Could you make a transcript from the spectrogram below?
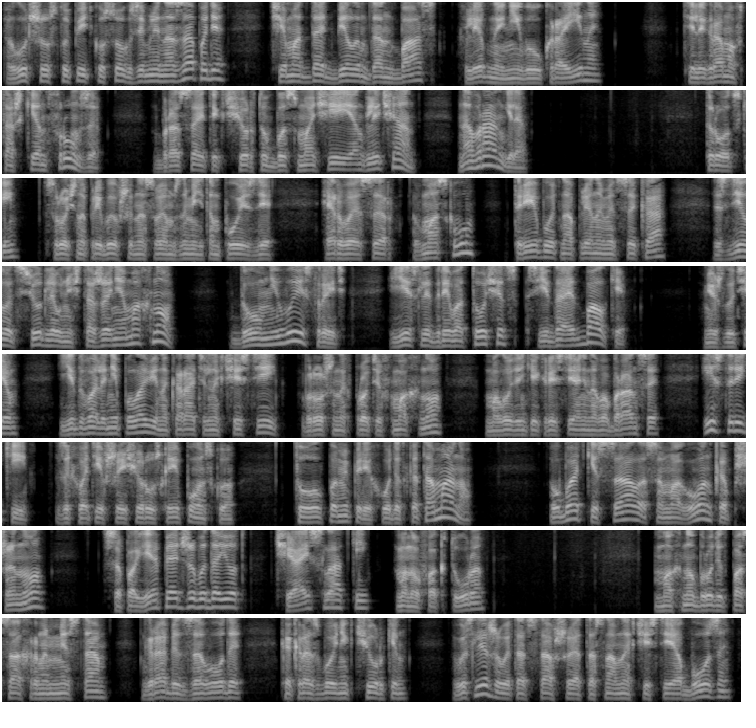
Лучше уступить кусок земли на Западе, чем отдать белым Донбасс, хлебные нивы Украины. Телеграмма в Ташкент Фрунзе. Бросайте к черту басмачей и англичан. На Врангеля. Троцкий, срочно прибывший на своем знаменитом поезде РВСР в Москву, требует на пленуме ЦК сделать все для уничтожения Махно. Дом не выстроить, если древоточец съедает балки. Между тем, едва ли не половина карательных частей, брошенных против Махно, молоденькие крестьяне-новобранцы и старики, захватившие еще русско-японскую, толпами переходят к атаману. У батьки сало, самогонка, пшено, сапоги опять же выдает, чай сладкий, мануфактура. Махно бродит по сахарным местам, грабит заводы, как разбойник Чуркин, выслеживает отставшие от основных частей обозы.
